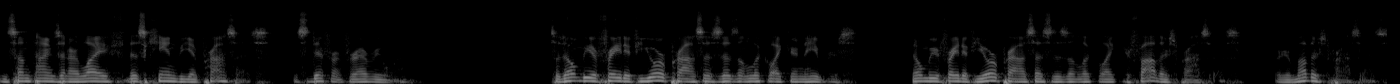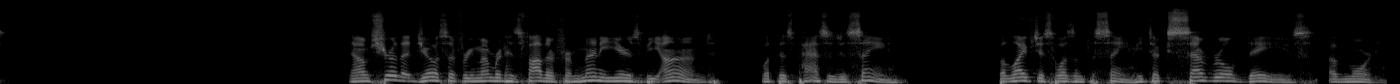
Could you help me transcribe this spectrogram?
And sometimes in our life, this can be a process. It's different for everyone. So don't be afraid if your process doesn't look like your neighbor's. Don't be afraid if your process doesn't look like your father's process or your mother's process. Now, I'm sure that Joseph remembered his father for many years beyond what this passage is saying, but life just wasn't the same. He took several days of mourning.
